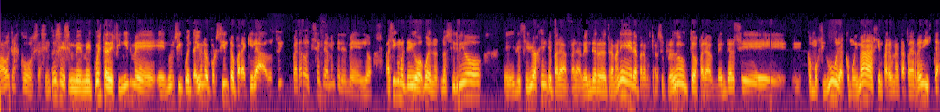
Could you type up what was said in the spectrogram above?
a otras cosas. Entonces me, me cuesta definirme en un 51% para qué lado. Estoy parado exactamente en el medio. Así como te digo, bueno, nos sirvió eh, le sirvió a gente para, para vender de otra manera, para mostrar sus productos, para venderse eh, como figura, como imagen, para una tapa de revista.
